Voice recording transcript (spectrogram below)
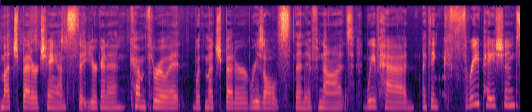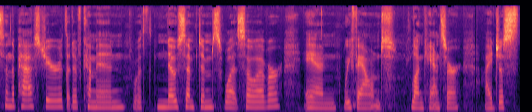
much better chance that you're going to come through it with much better results than if not. We've had, I think, three patients in the past year that have come in with no symptoms whatsoever, and we found lung cancer. I just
